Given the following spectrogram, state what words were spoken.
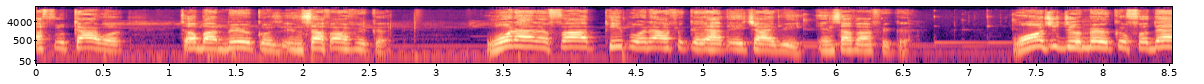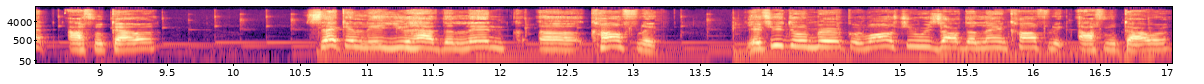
Afro-Cara talking about miracles in South Africa. One out of five people in Africa have HIV in South Africa. Why don't you do a miracle for that, Afro-Cara? Secondly, you have the land uh, conflict. If you do doing miracles, why don't you resolve the land conflict, Afro-Cara?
